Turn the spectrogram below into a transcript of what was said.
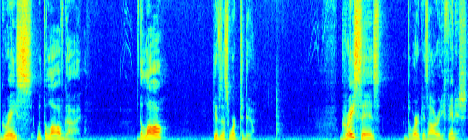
grace with the law of God. The law gives us work to do. Grace says the work is already finished.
